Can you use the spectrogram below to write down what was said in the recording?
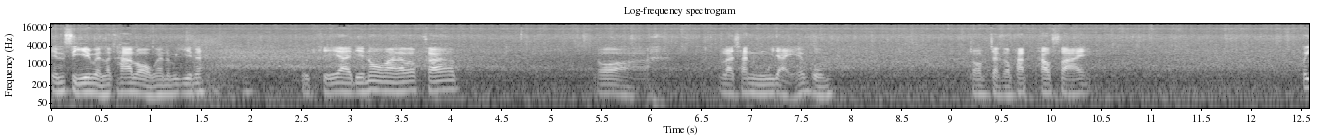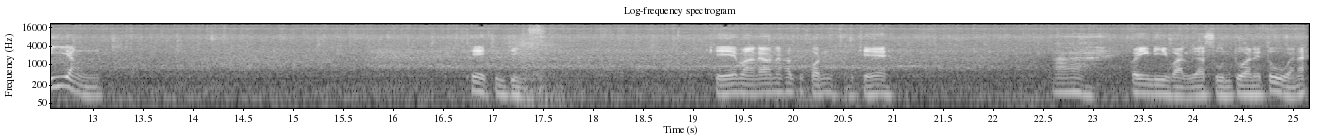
เห็นสีเหมือนราคาหลอกกันเมื่อกี้นะ โอเคอาเดโนมาแล้วครับครับก็ราชันงูใหญ่ครับผม จอมจักรพรรดิเท้าซ้าย เปี้ยง เท่จริง ๆ โอเคมาแล้วนะครับทุกคน โอเคอ่าก็ยังดีกว่าเหลือศูนย์ตัวในตู้นะ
